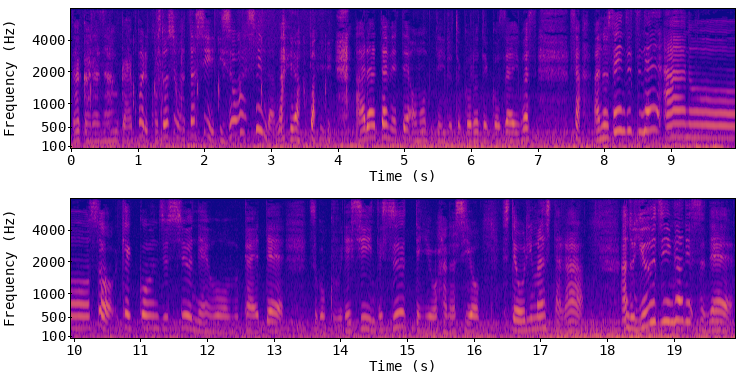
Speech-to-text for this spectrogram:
だからなんかやっぱり今年私忙しいんだな、やっぱり。改めて思っているところでございます。さあ、あの先日ね、あのそう、結婚10周年を迎えて、すごく嬉しいんですっていうお話話をしておりましたら、あの友人がですね、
